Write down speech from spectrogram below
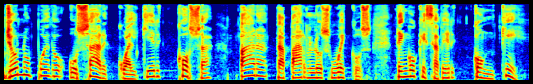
Yo no puedo usar cualquier cosa para tapar los huecos. Tengo que saber con qué,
